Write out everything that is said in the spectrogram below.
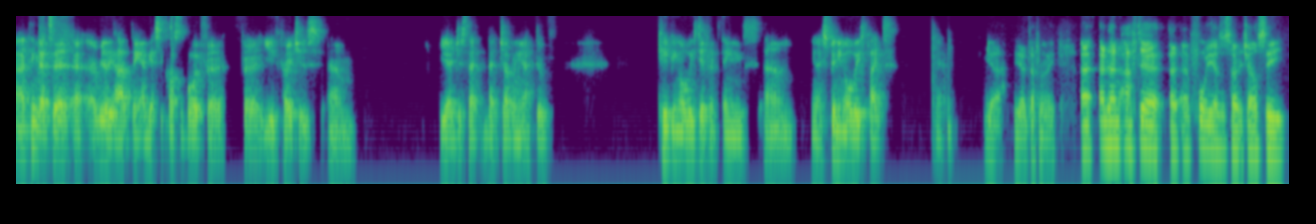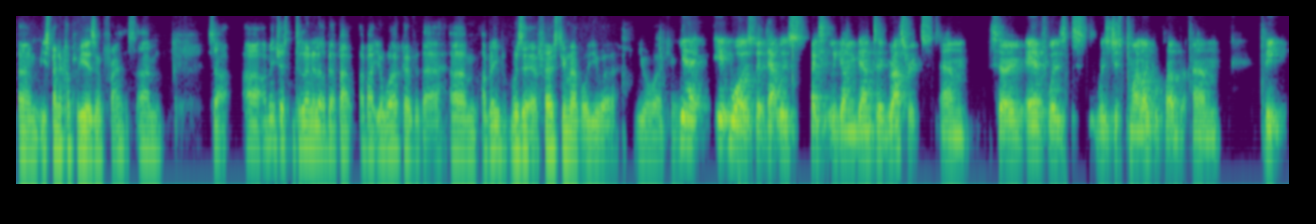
i think that's a, a really hard thing i guess across the board for for youth coaches um, yeah, just that that juggling act of keeping all these different things, um, you know, spinning all these plates. Yeah. Yeah, yeah, definitely. Uh, and then after uh, uh, four years or so at Chelsea, um, you spent a couple of years in France. Um, so uh, I'm interested to learn a little bit about about your work over there. Um, I believe was it at first team level you were you were working? Yeah, it was, but that was basically going down to grassroots. Um, so Ev was was just my local club. Um, the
